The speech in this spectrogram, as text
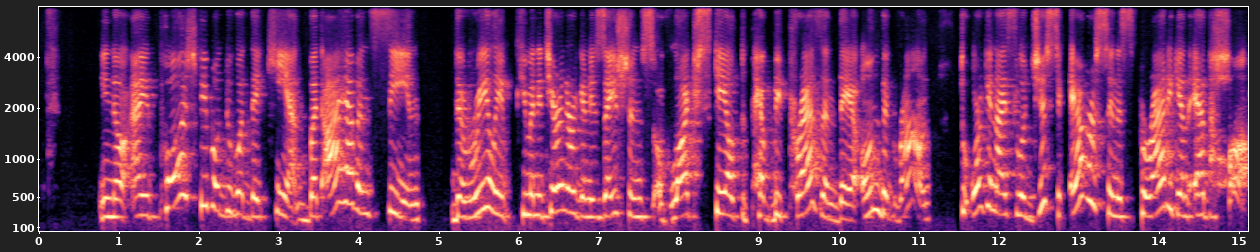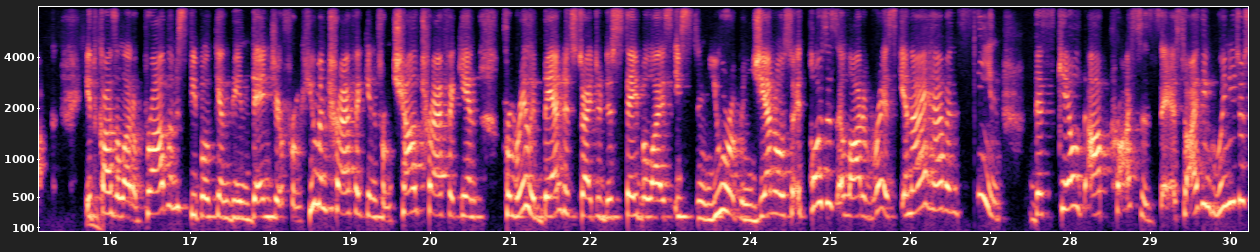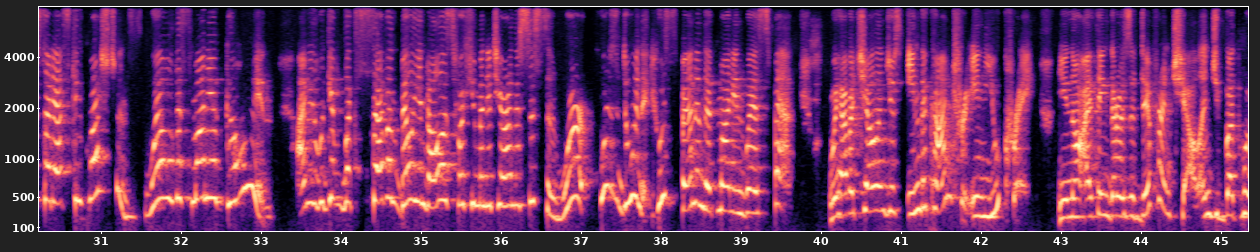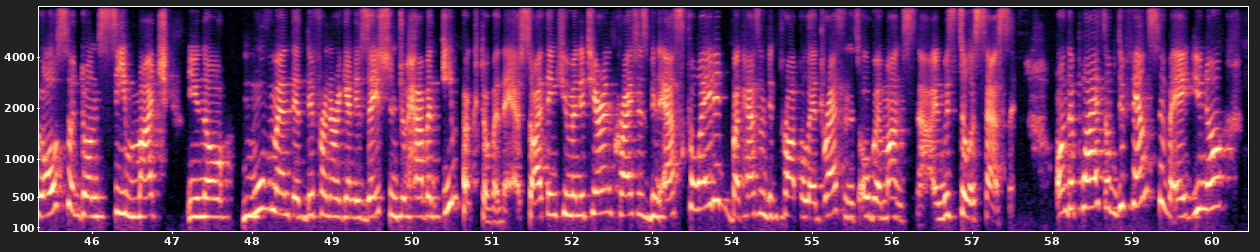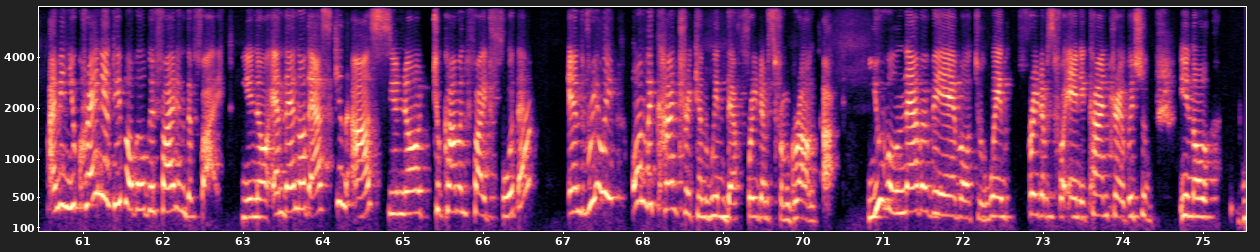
you know i polish people do what they can but i haven't seen the really humanitarian organizations of large scale to be present there on the ground to organize logistics everything is sporadic and ad hoc it hmm. causes a lot of problems people can be in danger from human trafficking from child trafficking from really bandits try to destabilize eastern europe in general so it poses a lot of risk and i haven't seen the scaled up process there. So I think we need to start asking questions. Where will this money going? I mean, we give like seven billion dollars for humanitarian assistance. Where who's doing it? Who's spending that money and where it's spent? We have a challenges in the country, in Ukraine. You know, I think there is a different challenge, but we also don't see much you know, movement in different organizations to have an impact over there. So I think humanitarian crisis has been escalated, but hasn't been properly addressed, and it's over months now, and we're still assessing. On the plight of defensive aid, you know, I mean, Ukrainian people will be fighting the fight, you know, and they're not asking us, you know, to come and fight for them. And really, only country can win their freedoms from ground up you will never be able to win freedoms for any country. We should, you know,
